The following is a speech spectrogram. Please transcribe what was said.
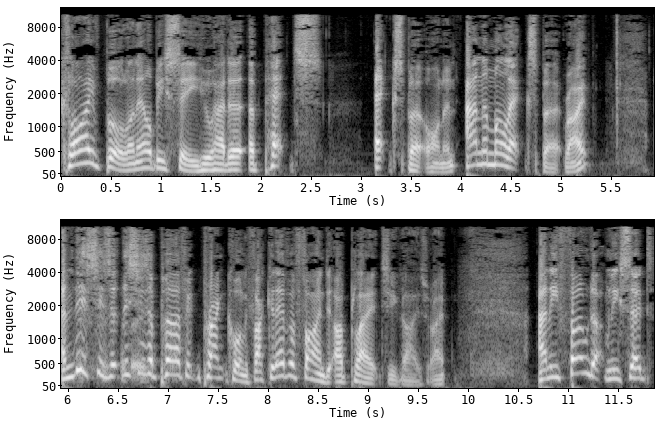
Clive Bull on LBC, who had a, a pets expert on, an animal expert, right? And this is a, this is a perfect prank call. If I could ever find it, I'd play it to you guys, right? And he phoned up and he said,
